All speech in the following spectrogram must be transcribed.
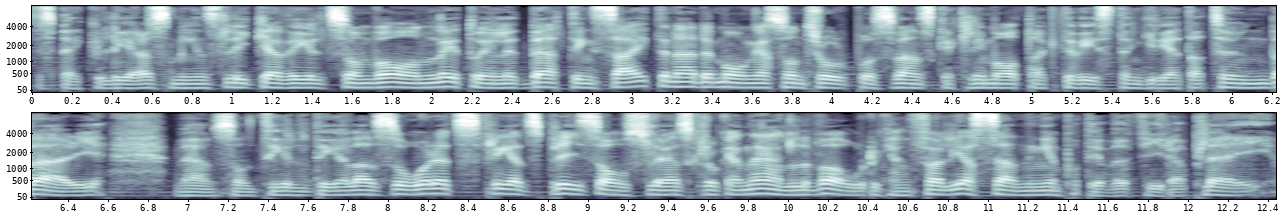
Det spekuleras minst lika vilt som vanligt och enligt bettingsajten är det många som tror på svenska klimataktivisten Greta Thunberg. Vem som tilldelas årets fredspris avslöjas klockan 11 och du kan följa sändningen på TV4 Play.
